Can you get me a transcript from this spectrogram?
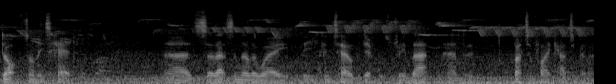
dots on its head. Uh, so that's another way that you can tell the difference between that and a butterfly caterpillar.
